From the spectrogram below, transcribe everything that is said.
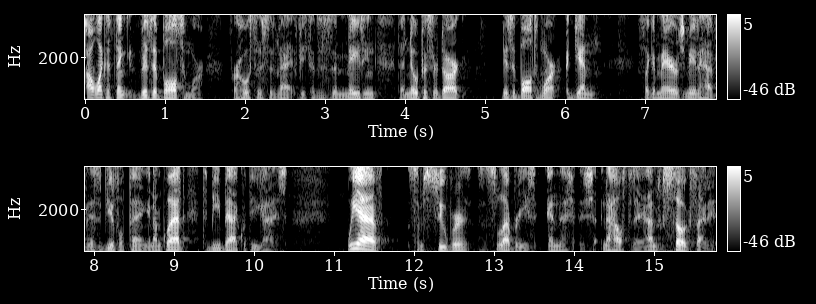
I would like to thank Visit Baltimore for hosting this event because this is amazing that No Picks After Dark, Visit Baltimore, again, it's like a marriage made in heaven. It's a beautiful thing, and I'm glad to be back with you guys. We have some super celebrities in the, in the house today. I'm so excited.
